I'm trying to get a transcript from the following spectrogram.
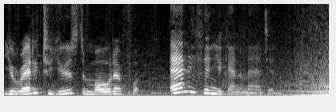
you're ready to use the motor for anything you can imagine.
